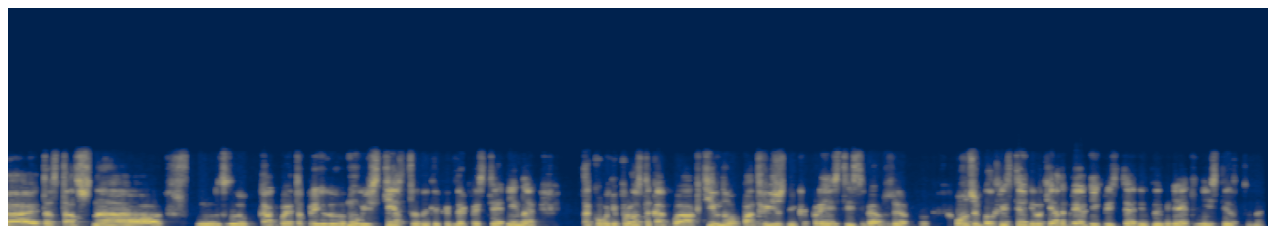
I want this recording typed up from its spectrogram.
достаточно, как бы это, ну, естественно для, для христианина, такого не просто как бы активного подвижника, принести себя в жертву. Он же был христианин. Вот я, например, не христианин, для меня это неестественно.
